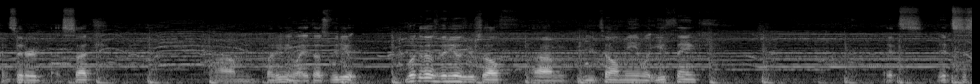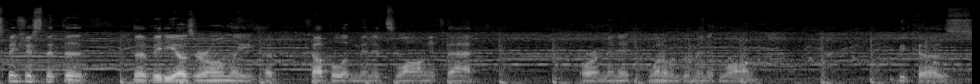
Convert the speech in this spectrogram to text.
considered as such. Um, but anyway, those video, look at those videos yourself. Um, you tell me what you think. It's it's suspicious that the the videos are only a couple of minutes long, if that, or a minute. One of them's a minute long because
